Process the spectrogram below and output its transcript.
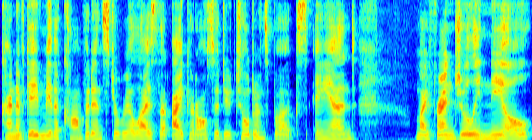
kind of gave me the confidence to realize that I could also do children's books. And my friend Julie Neal,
